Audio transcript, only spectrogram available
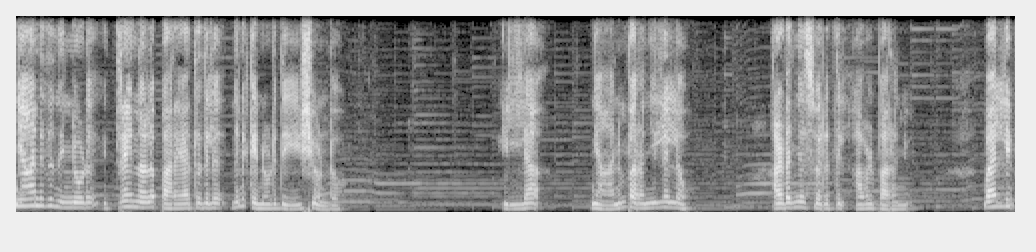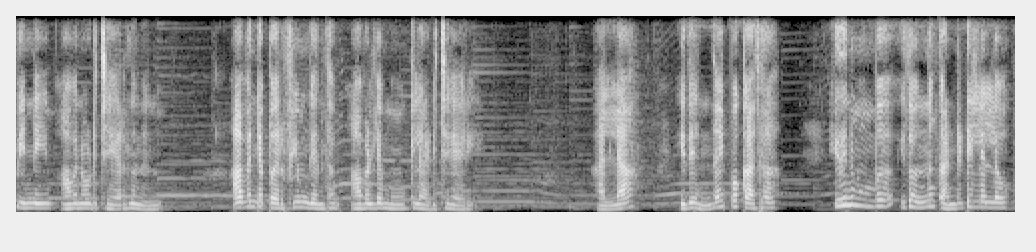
ഞാനിത് നിന്നോട് ഇത്രയും നാൾ പറയാത്തതിൽ നിനക്ക് എന്നോട് ദേഷ്യമുണ്ടോ? ഇല്ല ഞാനും പറഞ്ഞില്ലല്ലോ. അടഞ്ഞ സ്വരത്തിൽ അവൾ പറഞ്ഞു. വല്ലി പിന്നെയും അവനോട് ചേർന്ന് നിന്നു. അവന്റെ പെർഫ്യൂം ഗന്ധം അവളുടെ മൂക്കിൽ അടിച്ചു കയറി. അല്ല ഇതെന്താ ഇപ്പോ കഥ? ഇതിനു മുമ്പ് ഇതൊന്നും കണ്ടിട്ടില്ലല്ലോ.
